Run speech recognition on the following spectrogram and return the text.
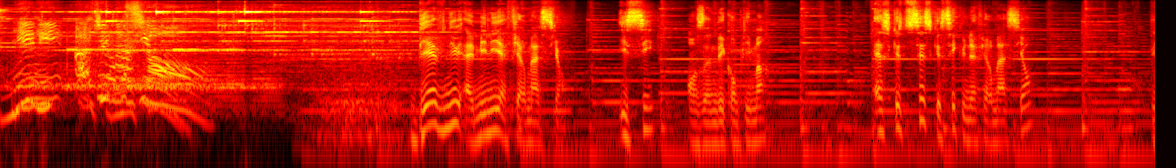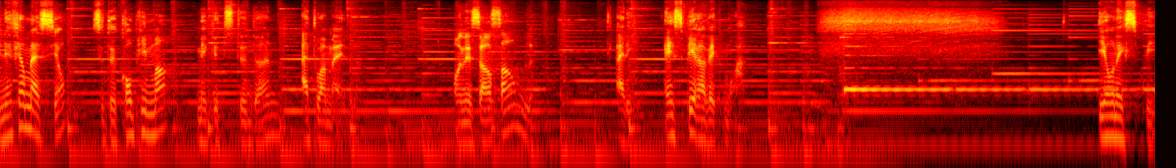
Mini affirmation. Bienvenue à Mini Affirmation. Ici, on se donne des compliments. Est-ce que tu sais ce que c'est qu'une affirmation? Une affirmation, c'est un compliment, mais que tu te donnes à toi-même. On essaie ensemble? Allez, inspire avec moi. Et on expire.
